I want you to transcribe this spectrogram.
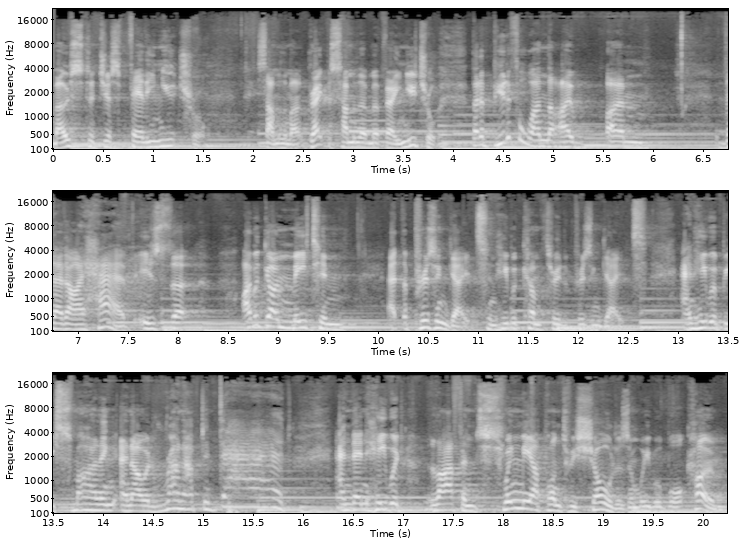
most are just fairly neutral. Some of them aren't great, but some of them are very neutral. But a beautiful one that I, um, that I have is that I would go and meet him at the prison gates, and he would come through the prison gates, and he would be smiling, and I would run up to Dad! And then he would laugh and swing me up onto his shoulders, and we would walk home.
